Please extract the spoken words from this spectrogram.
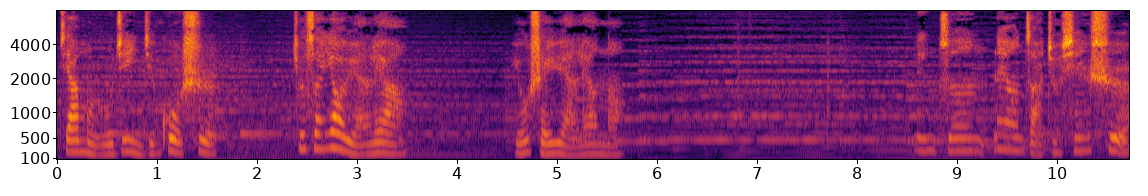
家母如今已经过世，就算要原谅，由谁原谅呢？令尊那样早就仙逝，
